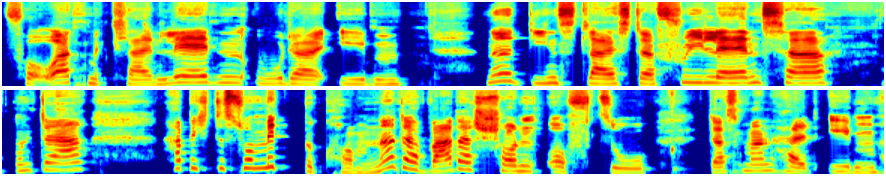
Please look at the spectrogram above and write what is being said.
vor Ort mit kleinen Läden oder eben ne, Dienstleister, Freelancer. Und da habe ich das so mitbekommen. Ne? Da war das schon oft so, dass man halt eben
